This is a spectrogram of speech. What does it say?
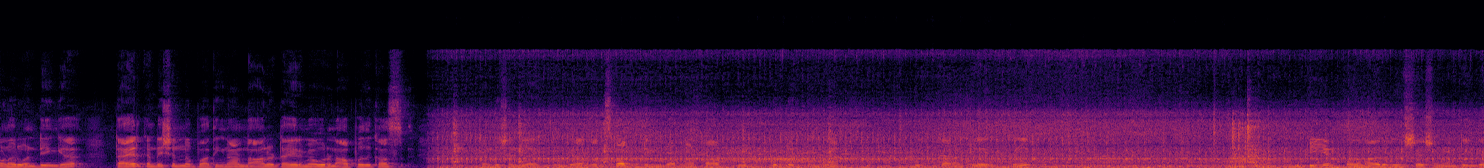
ஓனர் வண்டிங்க. டயர் கண்டிஷன்னு பார்த்தீங்கன்னா நாலு டயருமே ஒரு நாற்பது காசு கண்டிஷனில் இருக்குங்க. எக்ஸ்ட்ரா ஃபிட்டிங் பார்த்தீங்கன்னா டாப் போட்டு இருக்குங்க புக் கரண்ட்டில் இருக்குது டிஎன் பதினாறு ரிஜிஸ்ட்ரேஷன் வண்டிங்க.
